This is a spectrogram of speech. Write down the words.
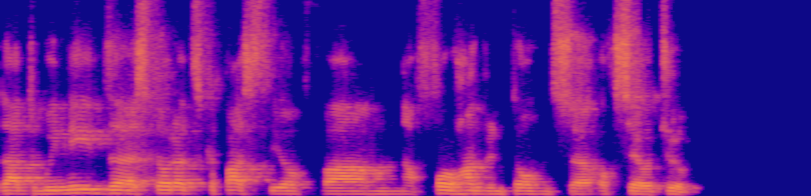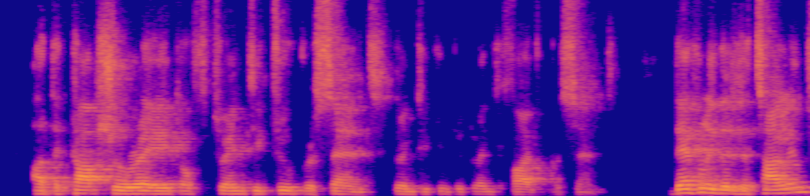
that we need storage capacity of um, 400 tons uh, of CO2 at a capture rate of 22%, 22 to 25%. Definitely there's a challenge.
